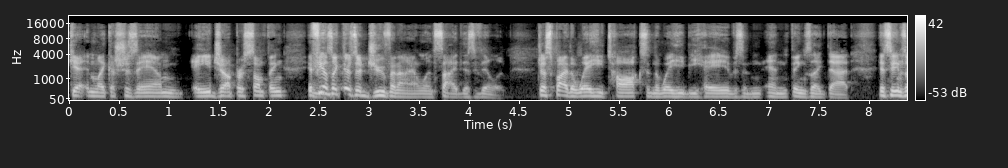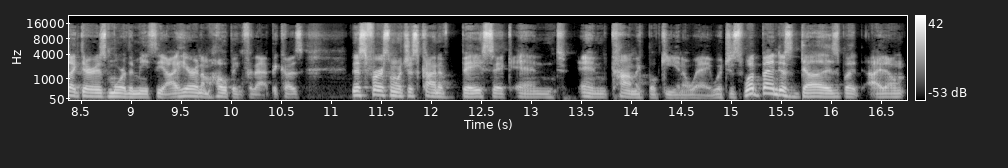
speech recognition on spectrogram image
getting like a Shazam age up or something. It feels mm-hmm. like there's a juvenile inside this villain just by the way he talks and the way he behaves and, and things like that. It seems like there is more than meets the eye here, and I'm hoping for that because this first one was just kind of basic and and comic booky in a way, which is what Bendis does, but I don't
